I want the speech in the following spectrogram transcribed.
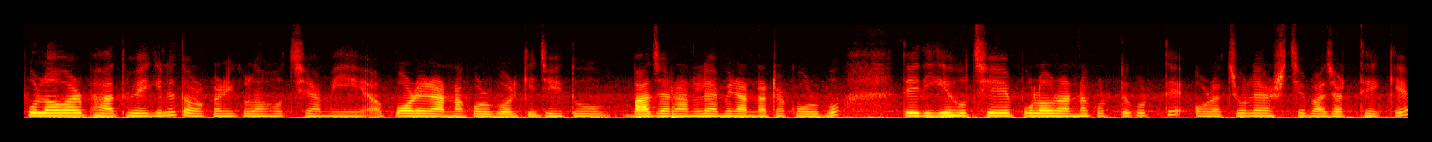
পোলাও আর ভাত হয়ে গেলে তরকারিগুলো হচ্ছে আমি পরে রান্না করব আর কি, যেহেতু বাজার আনলে আমি রান্নাটা করব। তো এদিকে হচ্ছে পোলাও রান্না করতে করতে ওরা চলে আসছে বাজার থেকে।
